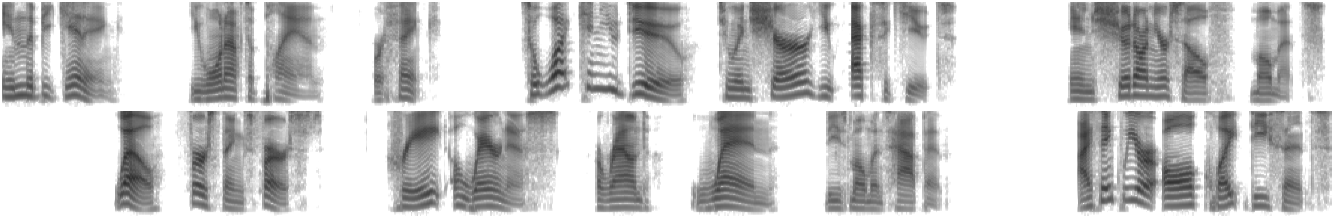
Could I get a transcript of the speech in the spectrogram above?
in the beginning, you won't have to plan or think. So, what can you do to ensure you execute in should on yourself moments? Well, first things first, create awareness around when these moments happen. I think we are all quite decent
